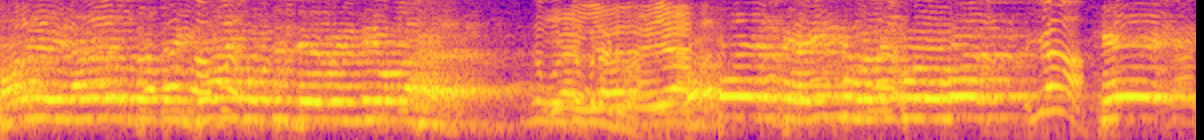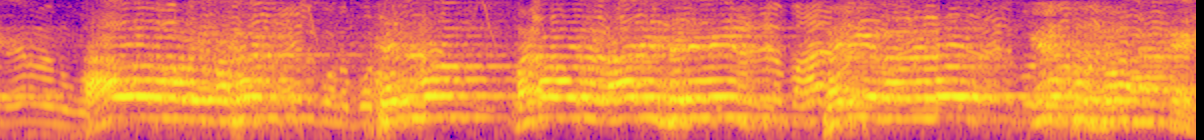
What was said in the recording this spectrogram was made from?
பழைய நகரத்தை கோயம்புத்தூர் தேர்வு நினைவாக. பத்தாயிரத்தி ஐந்து வழங்குபவர் கே. ஆவரமலை மகன் செல்வம் மனோகர லாரி சர்வீஸ் பெரிய மன்னர் இருப்பு சிவகங்கை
